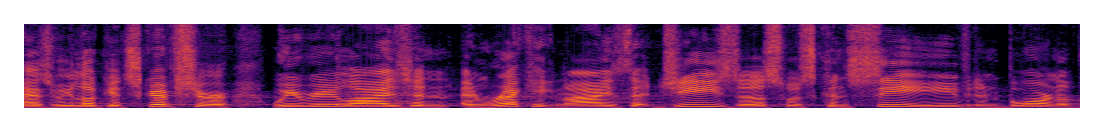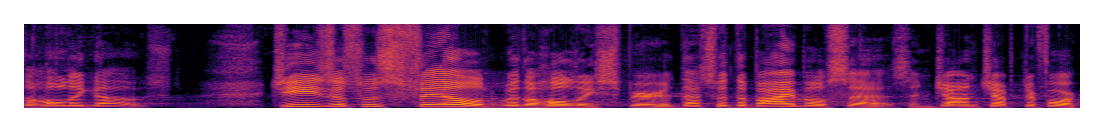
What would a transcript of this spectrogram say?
as we look at Scripture, we realize and, and, recognize that Jesus was conceived and born of the Holy Ghost. Jesus was filled with the Holy Spirit. That's what the Bible says in John chapter 4.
